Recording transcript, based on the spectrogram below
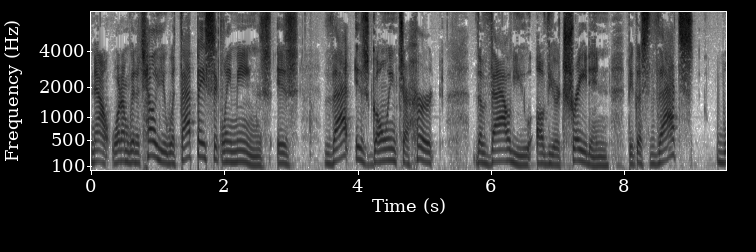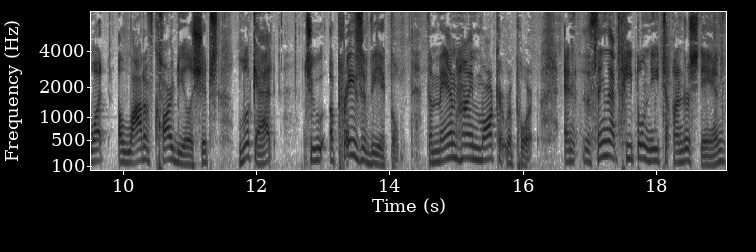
Now, what I'm going to tell you, what that basically means is that is going to hurt the value of your trade in because that's what a lot of car dealerships look at to appraise a vehicle, the Manheim Market Report. And the thing that people need to understand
